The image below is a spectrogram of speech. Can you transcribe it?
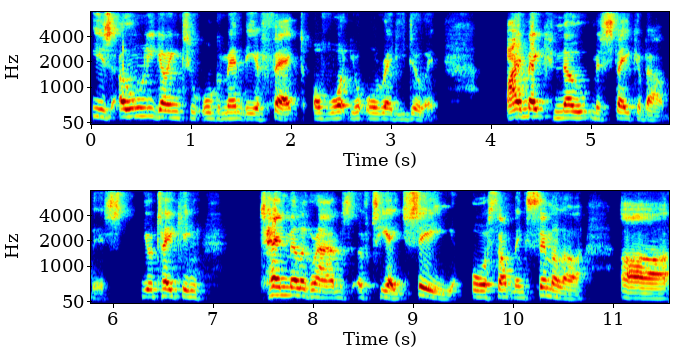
is only going to augment the effect of what you're already doing. I make no mistake about this. You're taking 10 milligrams of THC or something similar, uh,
